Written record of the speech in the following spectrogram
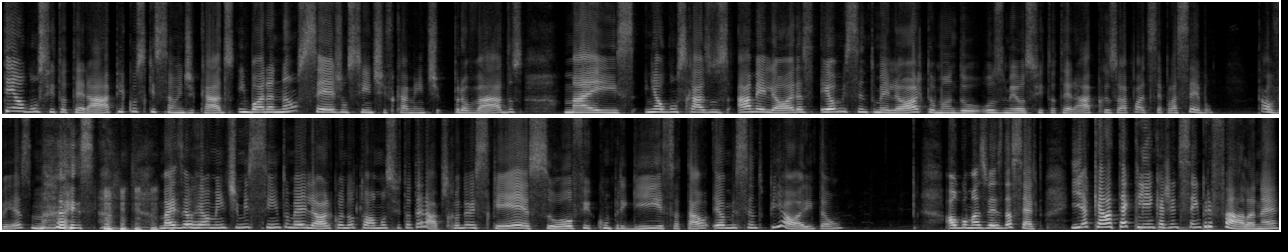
tem alguns fitoterápicos que são indicados, embora não sejam cientificamente provados, mas em alguns casos há melhoras. Eu me sinto melhor tomando os meus fitoterápicos, pode ser placebo. Talvez, mas, mas eu realmente me sinto melhor quando eu tomo os fitoterápicos. Quando eu esqueço ou fico com preguiça tal, eu me sinto pior. Então, algumas vezes dá certo. E aquela teclinha que a gente sempre fala, né?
